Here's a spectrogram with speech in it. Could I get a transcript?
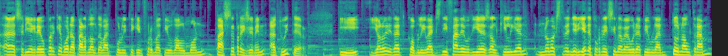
uh, seria greu perquè bona part del debat polític informatiu del món passa precisament a Twitter. I jo, la veritat, com li vaig dir fa 10 dies al Kilian, no m'estranyaria que tornéssim a veure piulant Donald Trump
